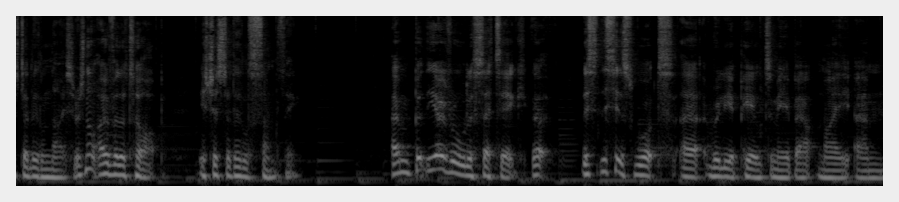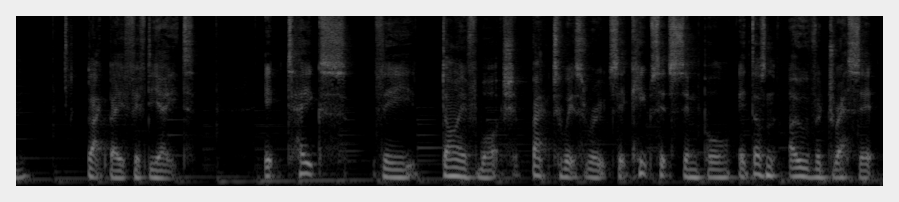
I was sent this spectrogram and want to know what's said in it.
just a little nicer. It's not over the top. It's just a little something. Um, but the overall aesthetic, uh, this this is what uh, really appealed to me about my um, Black Bay 58. It takes the dive watch back to its roots. It keeps it simple. It doesn't overdress it.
